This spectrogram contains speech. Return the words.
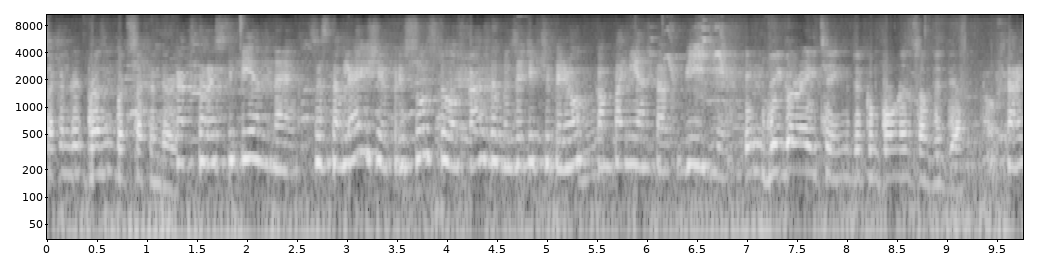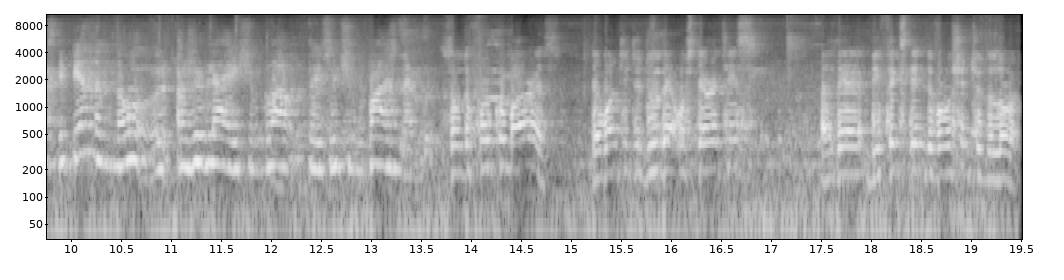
secondary, present but secondary. как второстепенная составляющая присутствовала в каждом из этих четырех компонентов виде. Invigorating the components of Vidya. Второстепенным, но оживляющим, глав, то есть очень важным. So the four Kumaras, they wanted to do their austerities And they be fixed in devotion to the Lord.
